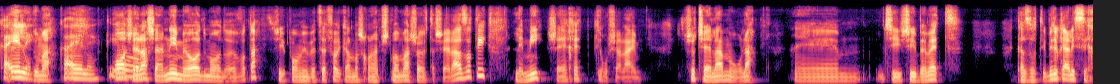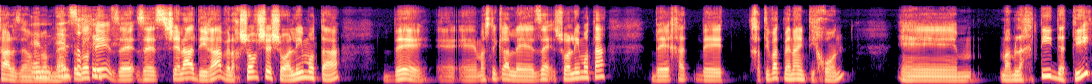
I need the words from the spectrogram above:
כאלה, דוגמה. כאלה. או כאילו, השאלה שאני מאוד מאוד אוהב אותה, שהיא פה מבית ספר כאן בשכונה, אני פשוט ממש אוהב את השאלה הזאתי, למי שייכת ירושלים? פשוט שאלה מעולה. אה, שהיא, שהיא באמת כזאת, בדיוק היה לי שיחה על זה עם אין- המנהלת הזאתי, אינסופית. זה, זה שאלה אדירה ולחשוב ששואלים אותה במה שנקרא לזה, שואלים אותה בח, בחטיבת ביניים תיכון, אה, ממלכתי דתי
